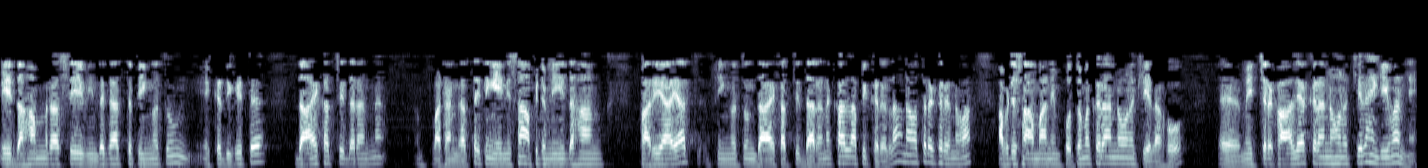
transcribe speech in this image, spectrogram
ඒ දහම් රසයේ විඳගත් පින්වතුන් එක දිගට දායකත්වයේ දරන්න පටන් ගත්තා. ඉතින් ඒ නිසා අපිට මේ දහම් පරයයත් පින්වතුන් දායකත්වයේ දරන කල් අපි කරලා නවතර කරනවා. අපිට සාමාන්‍යයෙන් පොතම කරන්න ඕන කියලා හෝ මෙච්චර කාලයක් කරන්න ඕන කියලා හැඟීමක් නැහැ.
